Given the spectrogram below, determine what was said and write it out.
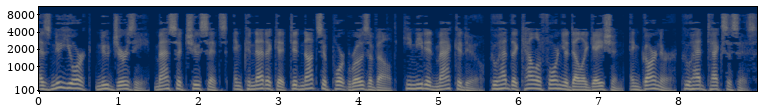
As New York, New Jersey, Massachusetts, and Connecticut did not support Roosevelt, he needed McAdoo, who had the California delegation, and Garner, who had Texas's.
